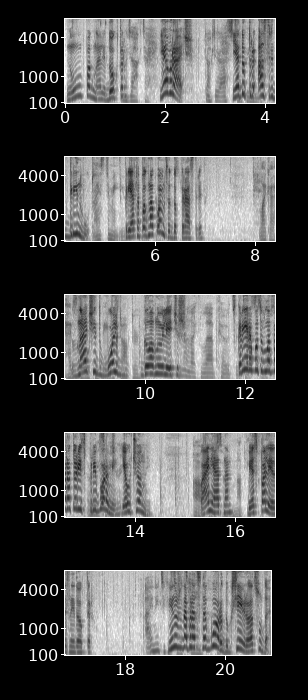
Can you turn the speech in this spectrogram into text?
Ну, погнали. Доктор. Я врач. Я доктор Астрид Гринвуд. Приятно познакомиться, доктор Астрид. Значит, боль головную лечишь. Скорее работаю в лаборатории с приборами. Я ученый. Понятно. Бесполезный доктор. Мне нужно добраться до города, к северу отсюда.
